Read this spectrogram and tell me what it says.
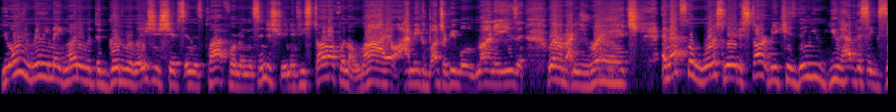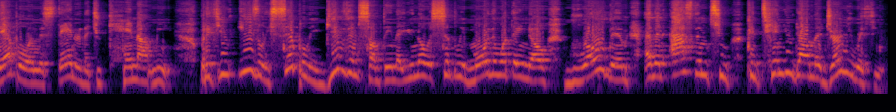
you only really make money with the good relationships in this platform, in this industry. And if you start off with a lie, oh, I make a bunch of people's monies and everybody's rich, And that's the worst way to start because then you, you have this example and this standard that you cannot meet. But if you easily, simply give them something that you know is simply more than what they know, grow them, and then ask them to continue down the journey with you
